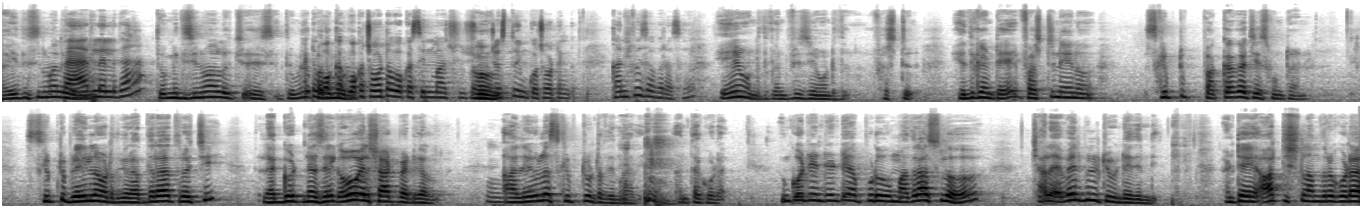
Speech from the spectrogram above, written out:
ఐదు సినిమాలు Parallel గా తొమ్మిది సినిమాలు తొమ్మిది ఒక చోట ఒక సినిమా షూట్ చేస్తూ ఇంకో చోట ఇంకా. కన్ఫ్యూజ్ అవ్వరా సార్? ఏముండదు కన్ఫ్యూజ్ ఏముండదు. ఫస్ట్ ఎందుకంటే ఫస్ట్ నేను స్క్రిప్ట్ పక్కాగా చేసుకుంటాను. స్క్రిప్ట్ బ్రెయిన్లో ఉంటుంది. మీరు అర్ధరాత్రి వచ్చి లెగ్గొట్టినా సరే ఓ వెళ్ళి షార్ట్ పెట్టగలను. ఆ లెవెల్లో స్క్రిప్ట్ ఉంటుంది నాది అంతా కూడా. ఇంకోటి ఏంటంటే అప్పుడు మద్రాసులో చాలా అవైలబిలిటీ ఉండేదండి. అంటే ఆర్టిస్టులు అందరూ కూడా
